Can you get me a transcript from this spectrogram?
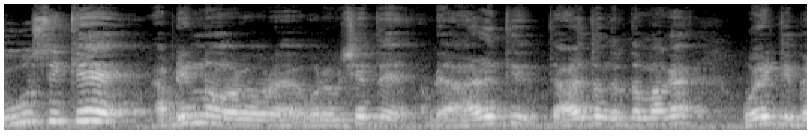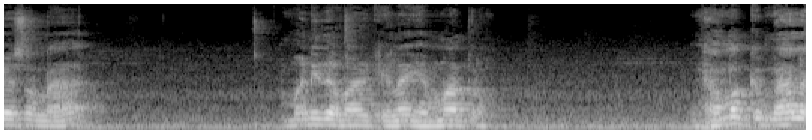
தூசிக்கே அப்படின்னு ஒரு ஒரு ஒரு விஷயத்தை அப்படியே அழுத்தி அழுத்தம் திருத்தமாக உயர்த்தி பேசணும்னா மனித வாழ்க்கையெல்லாம் ஏமாத்துறோம். நமக்கு மேலே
